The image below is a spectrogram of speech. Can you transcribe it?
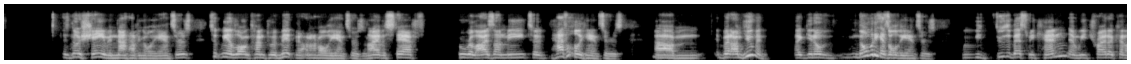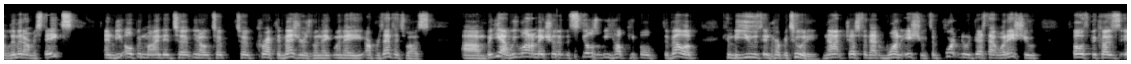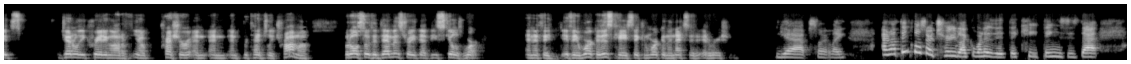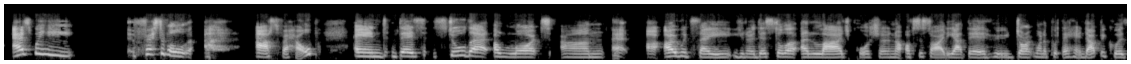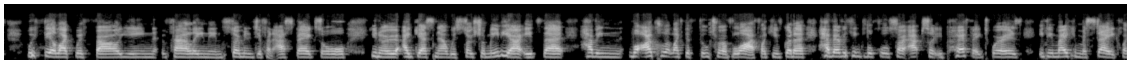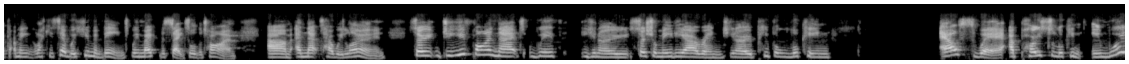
there's no shame in not having all the answers. It took me a long time to admit that I don't have all the answers. And I have a staff who relies on me to have all the answers. Mm-hmm. Um, but I'm human. Like, you know, nobody has all the answers we do the best we can and we try to kind of limit our mistakes and be open-minded to you know to, to corrective measures when they when they are presented to us. Um, but yeah we want to make sure that the skills we help people develop can be used in perpetuity not just for that one issue. It's important to address that one issue both because it's generally creating a lot of you know pressure and and, and potentially trauma but also to demonstrate that these skills work. And if they if they work in this case they can work in the next iteration. Yeah absolutely and I think also too, like one of the, the key things is that as we first of all ask for help and there's still that a lot um, I would say, you know, there's still a, a, large portion of society out there who don't want to put their hand up because we feel like we're failing, failing in so many different aspects. Or, you know, I guess now with social media, it's that having what well, I call it like the filter of life. Like you've got to have everything look also absolutely perfect. Whereas if you make a mistake, like I mean, like you said, we're human beings. We make mistakes all the time, um, and that's how we learn. So, do you find that with you know social media and you know people looking elsewhere opposed to looking inward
